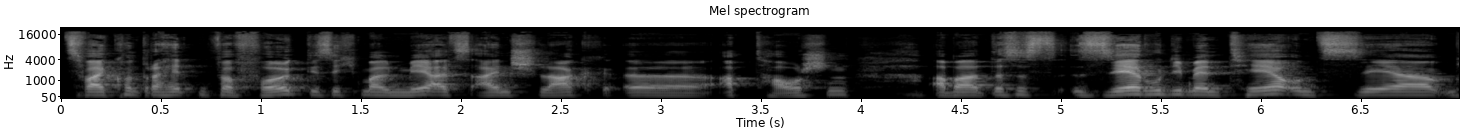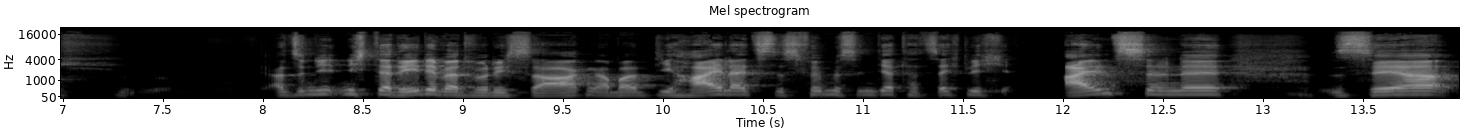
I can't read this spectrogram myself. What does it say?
zwei Kontrahenten verfolgt, die sich mal mehr als einen Schlag äh, abtauschen. Aber das ist sehr rudimentär und sehr also nicht, der Rede wert, würde ich sagen, aber die Highlights des Filmes sind ja tatsächlich einzelne, sehr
